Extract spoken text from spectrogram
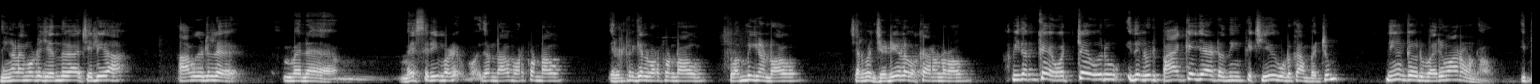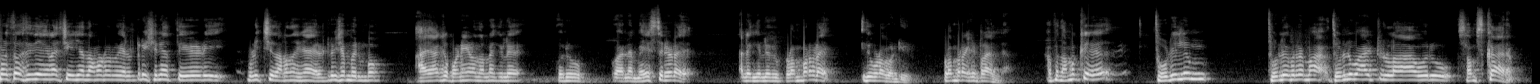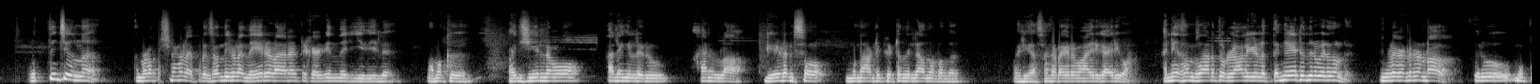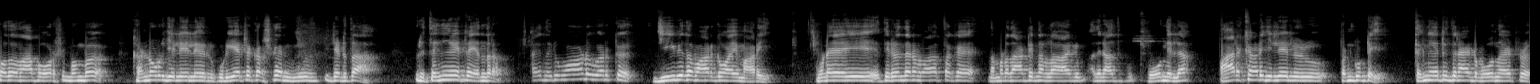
നിങ്ങളങ്ങോട്ട് ചെന്നുക ചെല്ലുക ആ വീട്ടിൽ പിന്നെ മേസ്തിരി ഇതുണ്ടാകും വർക്കുണ്ടാവും ഇലക്ട്രിക്കൽ വർക്കുണ്ടാവും പ്ലംബിംഗ് ഉണ്ടാവും ചിലപ്പോൾ ചെടികൾ വെക്കാനുണ്ടാവും. അപ്പോൾ ഇതൊക്കെ ഒറ്റ ഒരു ഇതിലൊരു പാക്കേജായിട്ട് നിങ്ങൾക്ക് ചെയ്ത് കൊടുക്കാൻ പറ്റും. നിങ്ങൾക്ക് ഒരു വരുമാനം ഉണ്ടാവും. ഇപ്പോഴത്തെ സ്ഥിതി എങ്ങനെ വെച്ച് കഴിഞ്ഞാൽ നമ്മളൊരു ഇലക്ട്രീഷ്യനെ തേടി വിളിച്ച് നടന്നു കഴിഞ്ഞാൽ ഇലക്ട്രീഷ്യൻ വരുമ്പം അയാൾക്ക് പണിയണമെന്നുണ്ടെങ്കിൽ ഒരു പിന്നെ മേസ്ത്രിയുടെ അല്ലെങ്കിൽ ഒരു പ്ലംബറുടെ ഇതുകൂടെ വേണ്ടി വരും. പ്ലംബറെ കിട്ടാനില്ല അപ്പോൾ നമുക്ക് തൊഴിലും തൊഴിൽപരമായ തൊഴിലുമായിട്ടുള്ള ആ ഒരു സംസ്കാരം ഒത്തിച്ച് നിന്ന് നമ്മുടെ പ്രശ്നങ്ങളെ പ്രതിസന്ധികളെ നേരിടാനായിട്ട് കഴിയുന്ന രീതിയിൽ നമുക്ക് പരിശീലനമോ അല്ലെങ്കിൽ ഒരു അതിനുള്ള ഗൈഡൻസോ നമ്മുടെ നാട്ടിൽ കിട്ടുന്നില്ല എന്നുള്ളത് വലിയ സങ്കടകരമായ ഒരു കാര്യമാണ്. അന്യ സംസ്ഥാന തൊഴിലാളികൾ തെങ്ങുകയറ്റത്തിന് വരുന്നുണ്ട്. നിങ്ങൾ കണ്ടിട്ടുണ്ടാകും ഒരു മുപ്പതോ നാൽപ്പത് വർഷം മുമ്പ് കണ്ണൂർ ജില്ലയിലെ ഒരു കുടിയേറ്റ കർഷകൻ വികസിപ്പിച്ചെടുത്ത ഒരു തെങ്ങുകയറ്റ യന്ത്രം. അതിന് ഒരുപാട് പേർക്ക് ജീവിതമാർഗമായി മാറി. നമ്മുടെ ഈ തിരുവനന്തപുരം ഭാഗത്തൊക്കെ നമ്മുടെ നാട്ടിൽ നിന്നുള്ള ആരും അതിനകത്ത് പോകുന്നില്ല. പാലക്കാട് ജില്ലയിലൊരു പെൺകുട്ടി തെങ്ങേറ്റത്തിനായിട്ട് പോകുന്നതായിട്ട്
